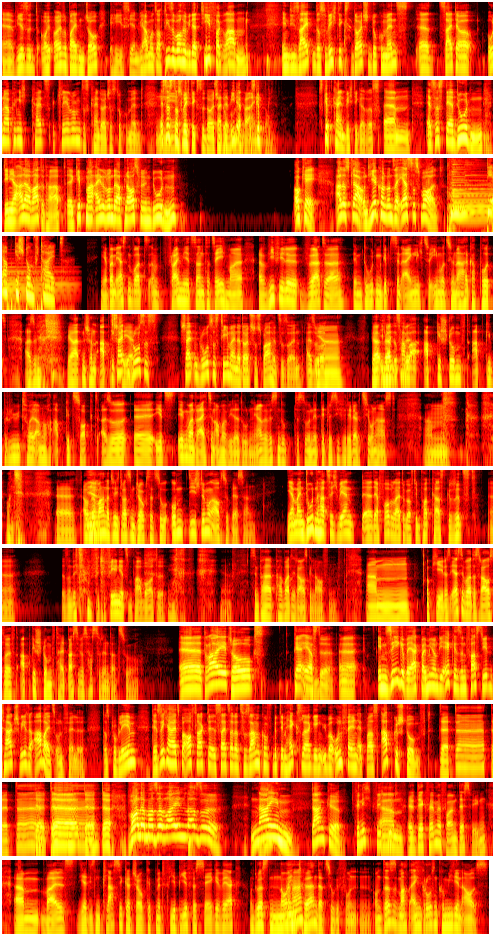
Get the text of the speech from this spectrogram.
Äh, wir sind eu eure beiden Joke-Häschen. Wir haben uns auch diese Woche wieder tief vergraben in die Seiten des wichtigsten deutschen Dokuments äh, seit der Unabhängigkeitserklärung. Das ist kein deutsches Dokument. Nee. Es ist das wichtigste deutsche seit Dokument. Seit der Wiedervereinigung. Es gibt, es gibt kein wichtigeres. Ähm, es ist der Duden, den ihr alle erwartet habt. Äh, gebt mal eine Runde Applaus für den Duden. Okay, alles klar. Und hier kommt unser erstes Wort. Die Abgestumpftheit. Ja, beim ersten Wort äh, frage ich mich jetzt dann tatsächlich mal, äh, wie viele Wörter im Duden gibt es denn eigentlich zu emotional kaputt? Also wir, wir hatten schon abgeklärt. Es scheint ein großes, scheint ein großes Thema in der deutschen Sprache zu sein. Also ja. Wir, ich meine, das haben wir abgestumpft, abgebrüht, heute auch noch abgezockt. Also äh, jetzt irgendwann reicht es dann auch mal wieder, Duden. Ja, wir wissen, du, dass du eine depressive Redaktion hast. Ähm, und äh, aber ja. wir machen natürlich trotzdem Jokes dazu, um die Stimmung aufzubessern. Ja, mein Duden hat sich während äh, der Vorbereitung auf den Podcast geritzt. Äh, da sind, fehlen jetzt ein paar Worte. Ja, ja. es sind ein paar, paar Worte rausgelaufen. Ähm, okay, das erste Wort, das rausläuft, Abgestumpftheit. Basti, was hast du denn dazu? Äh, drei Jokes. Der mhm. erste. Mhm. Äh, im Sägewerk bei mir um die Ecke sind fast jeden Tag schwere Arbeitsunfälle. Das Problem, der Sicherheitsbeauftragte ist seit seiner Zusammenkunft mit dem Häcksler gegenüber Unfällen etwas abgestumpft. Da, da, da, da, da, da. Wolle man sie reinlassen? Nein, danke. Finde ich, find ich ähm, gut. Äh, der gefällt mir vor allem deswegen, ähm, weil es ja diesen Klassiker-Joke gibt mit vier Bier fürs Sägewerk und du hast einen neuen Aha. Turn dazu gefunden. Und das macht einen großen Comedian aus.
